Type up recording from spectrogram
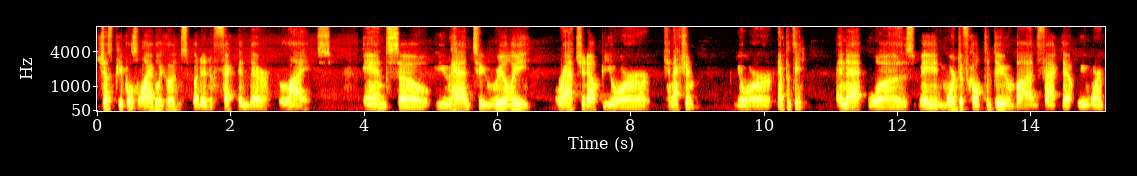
just people's livelihoods, but it affected their lives. And so you had to really ratchet up your connection, your empathy. And that was made more difficult to do by the fact that we weren't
